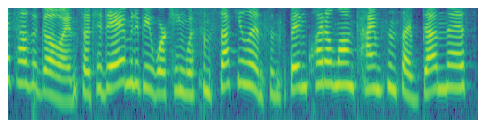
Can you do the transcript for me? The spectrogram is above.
guys, how's it going? So today I'm going to be working with some succulents. It's been quite a long time since I've done this,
